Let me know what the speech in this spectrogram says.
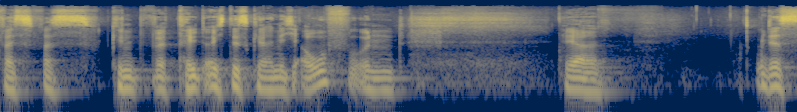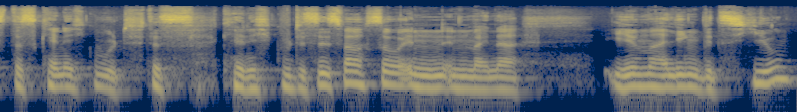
was, was, könnt, fällt euch das gar nicht auf? Und ja, das, das kenne ich gut, das kenne ich gut. Es ist auch so in, in meiner ehemaligen Beziehung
